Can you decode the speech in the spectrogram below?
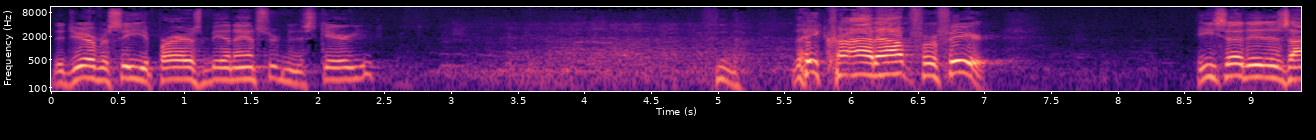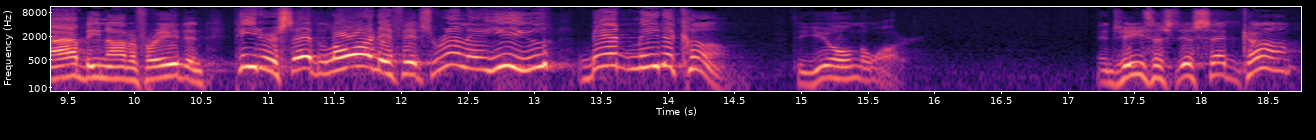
Did you ever see your prayers being answered and it scare you? they cried out for fear. He said, It is I, be not afraid. And Peter said, Lord, if it's really you, bid me to come to you on the water. And Jesus just said, Come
